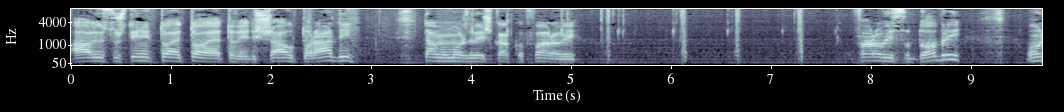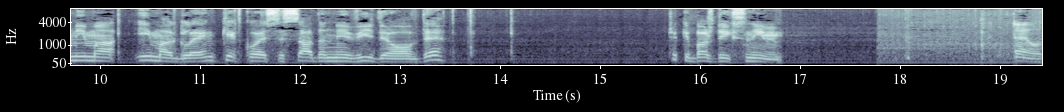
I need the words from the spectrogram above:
Ali u suštini to je to, eto vidiš, auto radi. Tamo možda vidiš kako farovi farovi su dobri. On ima i maglenke koje se sada ne vide ovde. Čekaj baš da ih snimim. Evo,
